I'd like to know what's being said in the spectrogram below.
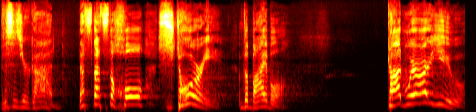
This is your God. That's, that's the whole story of the Bible. God, where are you?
